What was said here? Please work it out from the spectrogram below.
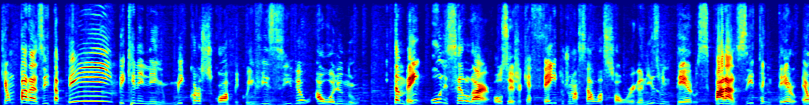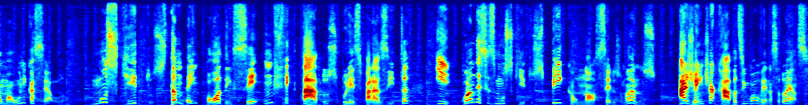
que é um parasita bem pequenininho, microscópico, invisível ao olho nu. E também unicelular, ou seja, que é feito de uma célula só. O organismo inteiro, esse parasita inteiro, é uma única célula. Mosquitos também podem ser infectados por esse parasita e quando esses mosquitos picam nós, seres humanos, a gente acaba desenvolvendo essa doença.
